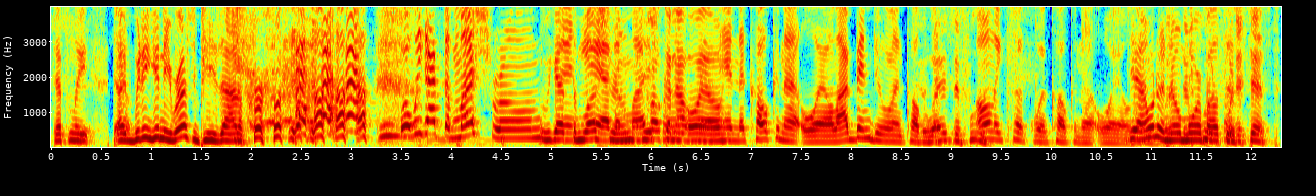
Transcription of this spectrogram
definitely. I, we didn't get any recipes out of her. Well, we got the mushrooms. We got and, the yeah, mushrooms. Coconut oil. And, and the coconut oil. I've been doing coconut. where's the food? Only cook with coconut oil. yeah, I want to know more food about for this. the test.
